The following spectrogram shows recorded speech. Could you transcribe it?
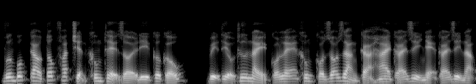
vương quốc cao tốc phát triển không thể rời đi cơ cấu, vị tiểu thư này có lẽ không có rõ ràng cả hai cái gì nhẹ cái gì nặng.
